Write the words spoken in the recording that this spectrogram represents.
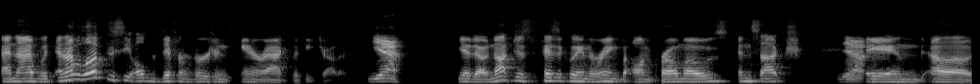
and I would and I would love to see all the different versions interact with each other. Yeah, you know, not just physically in the ring, but on promos and such. Yeah, and uh,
